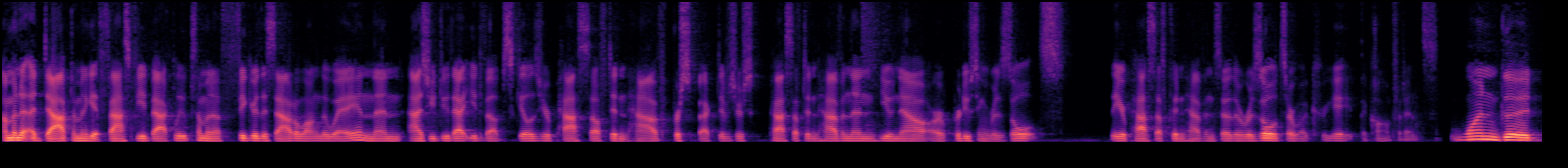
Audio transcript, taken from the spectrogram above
I'm going to adapt. I'm going to get fast feedback loops. I'm going to figure this out along the way. And then as you do that, you develop skills your past self didn't have, perspectives your past self didn't have. And then you now are producing results that your past self couldn't have. And so the results are what create the confidence. One good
